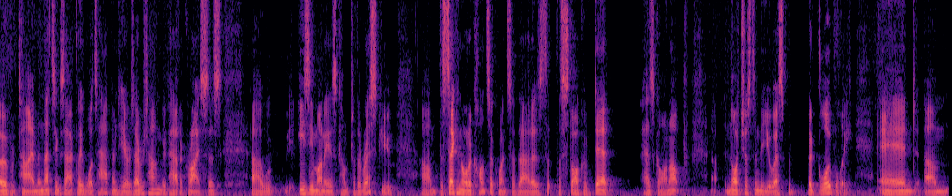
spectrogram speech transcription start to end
over time. And that's exactly what's happened here. Is every time we've had a crisis, uh, easy money has come to the rescue. The second order consequence of that is that the stock of debt has gone up, not just in the U.S. but, but globally. And um,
